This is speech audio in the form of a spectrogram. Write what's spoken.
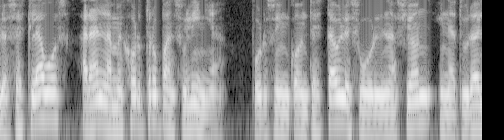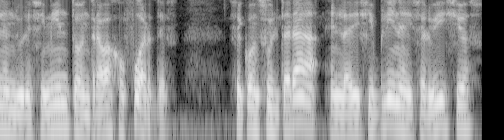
los esclavos harán la mejor tropa en su línea, por su incontestable subordinación y natural endurecimiento en trabajos fuertes. Se consultará en la disciplina y servicios,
